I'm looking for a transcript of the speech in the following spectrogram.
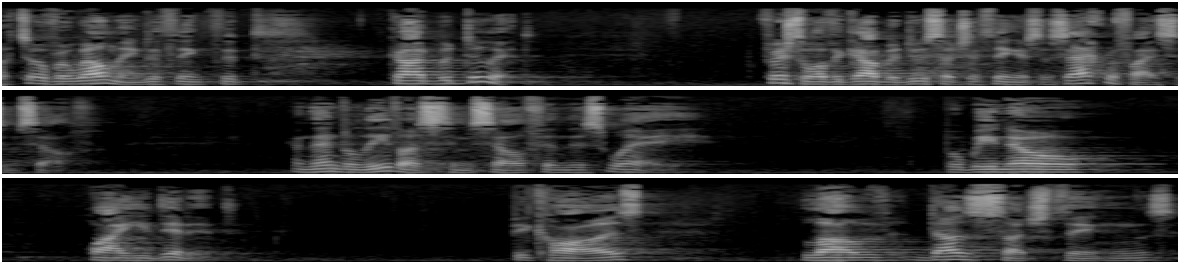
it's overwhelming to think that God would do it. First of all, that God would do such a thing as to sacrifice himself, and then to leave us himself in this way. But we know why he did it. Because love does such things,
